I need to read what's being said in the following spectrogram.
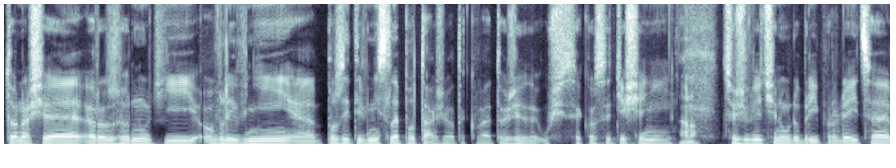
to naše rozhodnutí ovlivní eh, pozitivní slepota, že jo? takové to, že už jako se těšení, ano. což většinou dobrý prodejce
